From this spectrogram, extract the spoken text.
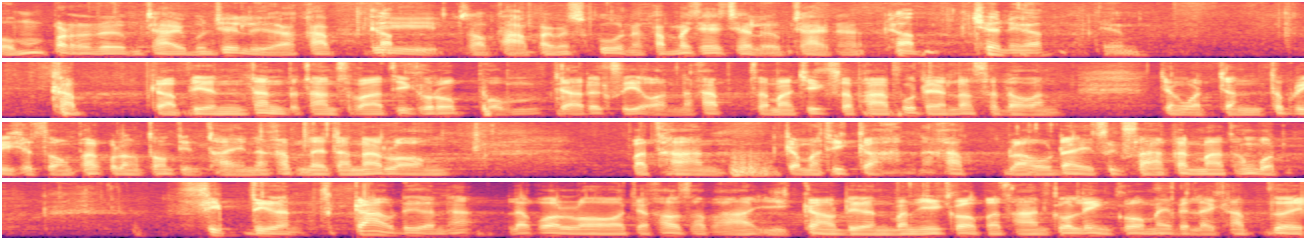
ผมประเดิมชัยบุญช่วยเหลือครับ ที่สอบถามไปเมื่อสักครู่นะครับ ไม่ใช่เฉลิมชัยนะครับ เชิญนะครับเชิญครับ กราบเรียนท่านประธานสภาที่เคารพผมจารึกศรีอ่อนนะครับ สมาชิกสภาผู้แทนราษฎร จังหวัดจันทบุรีเขตสองพรรคพลังท้องถิ่นไทยนะครับ ในฐานะรองประธานกรรมธิการนะครับ เราได้ศึกษากันมาทั้งหมด 10 เดือน 9 เดือนฮะแล้วก็รอจะเข้าสภาอีก 9 เดือน วันนี้ก็ประธานก็เร่งก็ไม่เป็นไรครับ ด้วย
